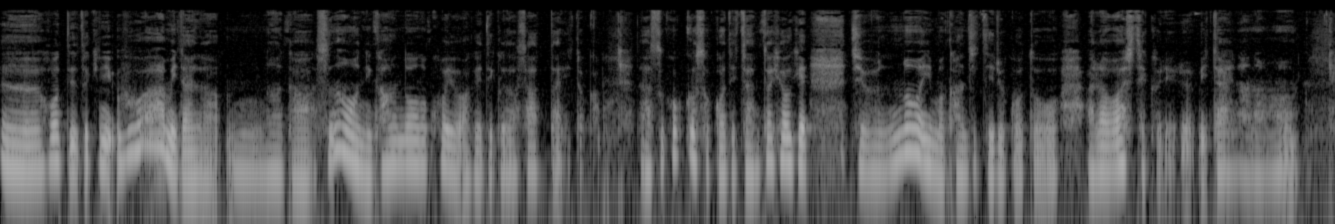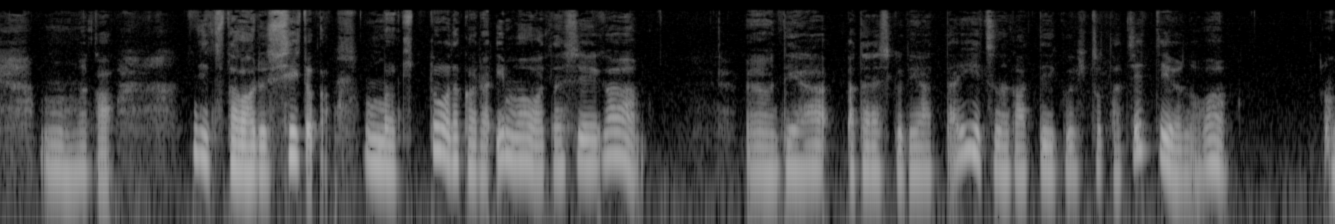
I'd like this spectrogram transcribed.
うん、掘ってる時にうわーみたいな、うん、なんか素直に感動の声を上げてくださったりとか。かすごくそこでちゃんと表現自分の今感じていることを表してくれるみたいなのも、うん、なんか、ね、伝わるしとか、まあ、きっとだから今私が、うん、出会新しく出会ったりつながっていく人たちっていうのはう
